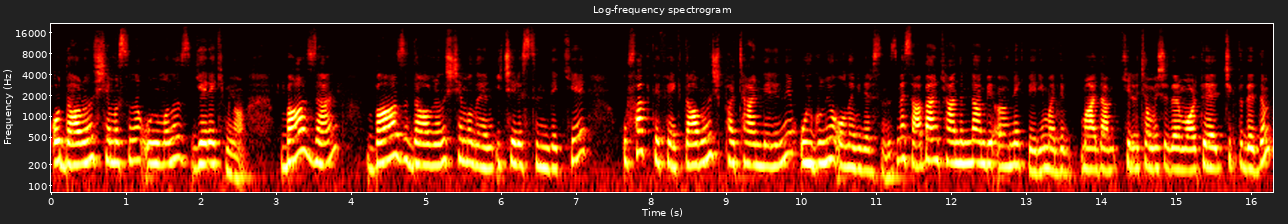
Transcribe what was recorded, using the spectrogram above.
o davranış şemasına uymanız gerekmiyor. Bazen bazı davranış şemalarının içerisindeki ufak tefek davranış paternlerini uyguluyor olabilirsiniz. Mesela ben kendimden bir örnek vereyim. Hadi madem kirli çamaşırlarım ortaya çıktı dedim.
